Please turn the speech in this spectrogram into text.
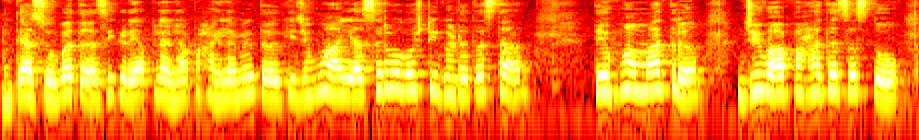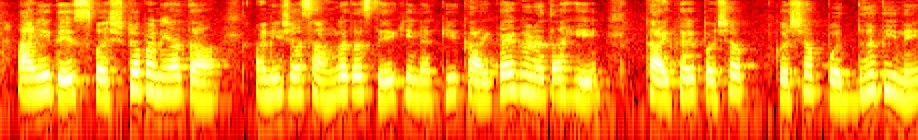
त्यासोबतच इकडे आपल्याला पाहायला मिळतं की जेव्हा या सर्व गोष्टी घडत असतात तेव्हा मात्र जीवा पाहतच असतो आणि ते स्पष्टपणे आता अनिशा सांगत असते की नक्की काय काय घडत आहे काय काय पशा कशा पद्धतीने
